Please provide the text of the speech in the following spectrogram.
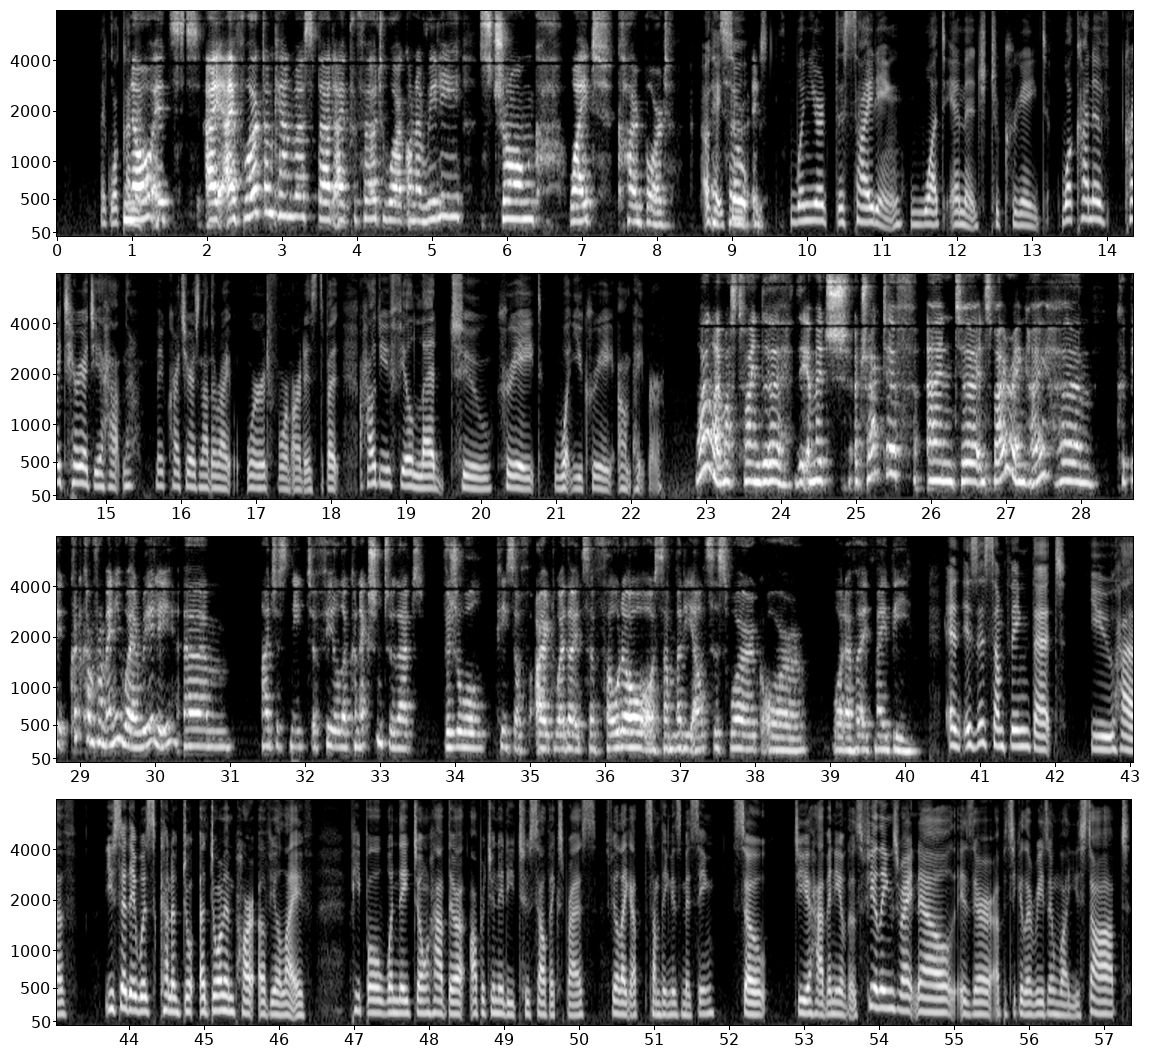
Like what kind no, of... it's I, I've worked on canvas, but I prefer to work on a really strong white cardboard. Okay, it's so a, when you're deciding what image to create, what kind of criteria do you have? Maybe criteria is not the right word for an artist, but how do you feel led to create what you create on paper? Well, I must find the, the image attractive and uh, inspiring. Hey, um, could be could come from anywhere really. Um, I just need to feel a connection to that visual piece of art, whether it's a photo or somebody else's work or whatever it may be. And is this something that you have? You said it was kind of do- a dormant part of your life. People, when they don't have the opportunity to self express, feel like something is missing. So, do you have any of those feelings right now? Is there a particular reason why you stopped?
